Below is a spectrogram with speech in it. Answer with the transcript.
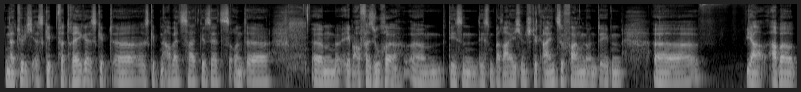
natürlich es gibt Verträge, es gibt, äh, es gibt ein Arbeitszeitgesetz und äh, ähm, eben auch Versuche, ähm, diesen, diesen Bereich ein Stück einzufangen und eben äh, ja, aber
